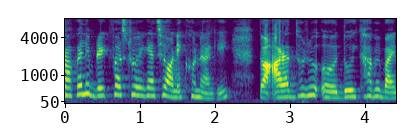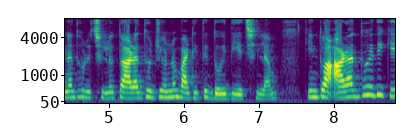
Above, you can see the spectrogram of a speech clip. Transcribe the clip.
সকালে ব্রেকফাস্ট হয়ে গেছে অনেকক্ষণ আগেই। তো আরাধ্যর দই খাবে, বায়না ধরেছিল, তো আরাধ্যর জন্য বাটিতে দই দিয়েছিলাম। কিন্তু আরাধ্য এদিকে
